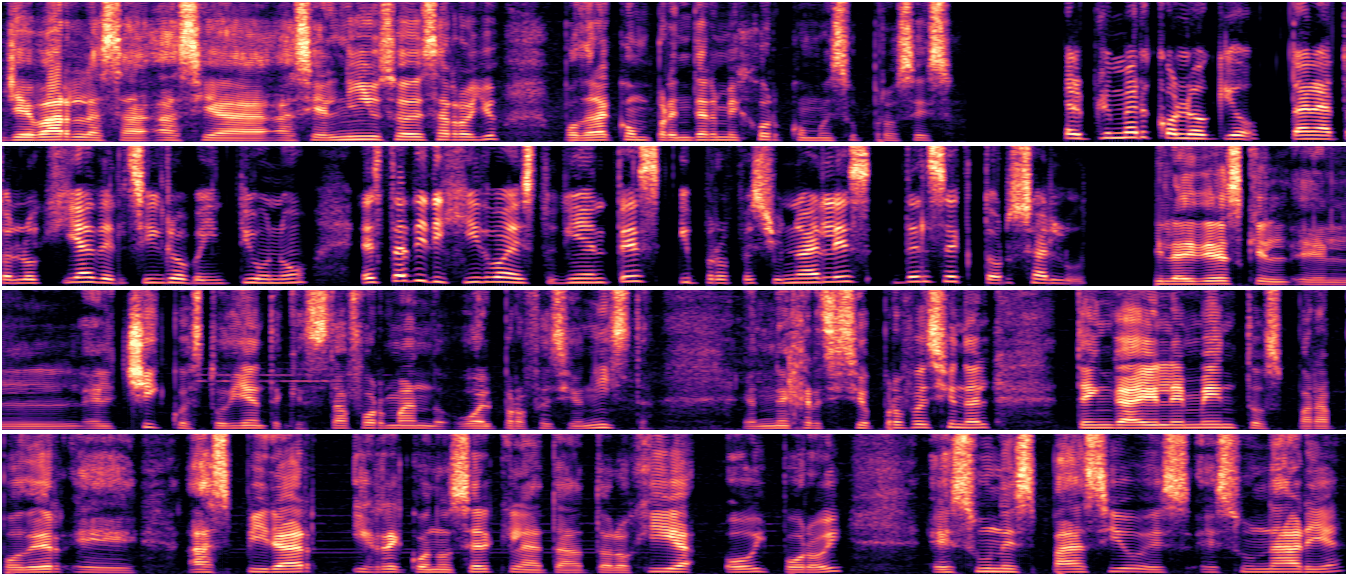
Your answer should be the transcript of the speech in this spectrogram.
llevarlas hacia, hacia el niño y su desarrollo podrá comprender mejor cómo es su proceso. El primer coloquio, Tanatología del siglo XXI, está dirigido a estudiantes y profesionales del sector salud. Y la idea es que el, chico estudiante que se está formando o el profesionista en un ejercicio profesional tenga elementos para poder eh, aspirar y reconocer que la tanatología hoy por hoy es un espacio, es, un área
